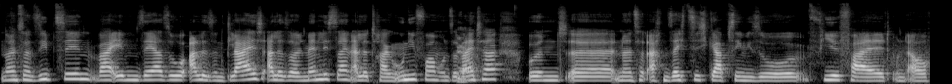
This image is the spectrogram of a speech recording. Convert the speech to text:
1917 war eben sehr so, alle sind gleich, alle sollen männlich sein, alle tragen Uniform und so Ja. weiter. Und äh, 1968 gab es irgendwie so Vielfalt und auch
